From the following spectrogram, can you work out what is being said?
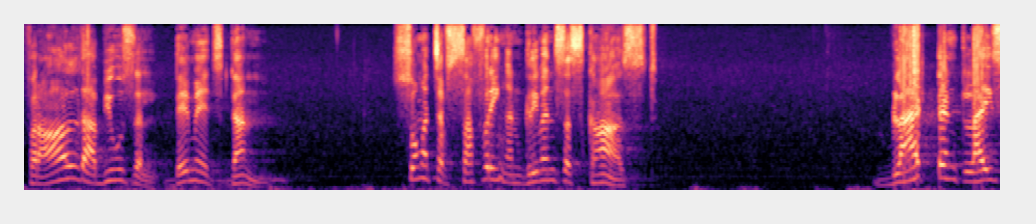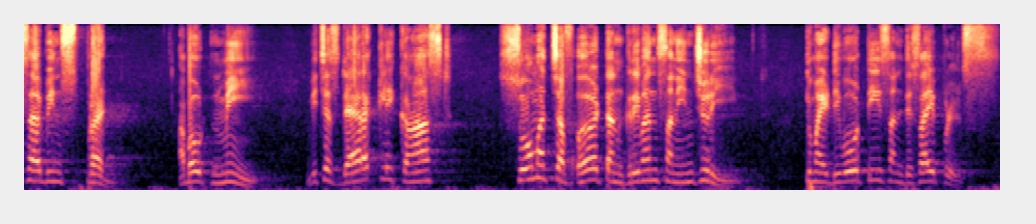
for all the abusal, damage done? So much of suffering and grievances caused. Blatant lies have been spread about me, which has directly caused so much of hurt and grievance and injury to my devotees and disciples.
